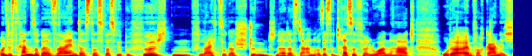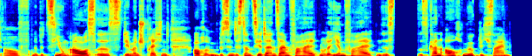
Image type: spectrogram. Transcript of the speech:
und es kann sogar sein, dass das, was wir befürchten, vielleicht sogar stimmt, ne? dass der andere das Interesse verloren hat oder einfach gar nicht auf eine Beziehung aus ist, dementsprechend auch ein bisschen distanzierter in seinem Verhalten oder ihrem Verhalten ist. Es kann auch möglich sein.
